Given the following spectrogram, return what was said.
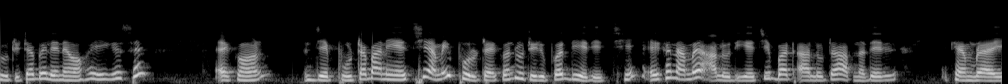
রুটিটা বেলে নেওয়া হয়ে গেছে। এখন যে পুরটা বানিয়েছি, আমি পুরটা এখন রুটির উপর দিয়ে দিচ্ছি। এখানে আমি আলু দিয়েছি বাট আলুটা আপনাদের ক্যামেরায়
